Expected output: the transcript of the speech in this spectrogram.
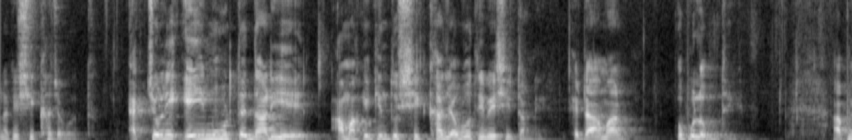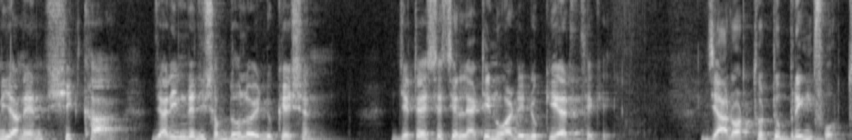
নাকি শিক্ষা জগৎ? অ্যাকচুয়ালি এই মুহূর্তে দাঁড়িয়ে আমাকে কিন্তু শিক্ষা জগতই বেশি টানে। এটা আমার উপলব্ধি। আপনি জানেন, শিক্ষা, যার ইংরেজি শব্দ হলো এডুকেশন যেটা এসেছে ল্যাটিন ওয়ার্ড এডুকেয়ার থেকে, যার অর্থ টু ব্রিং ফোর্থ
